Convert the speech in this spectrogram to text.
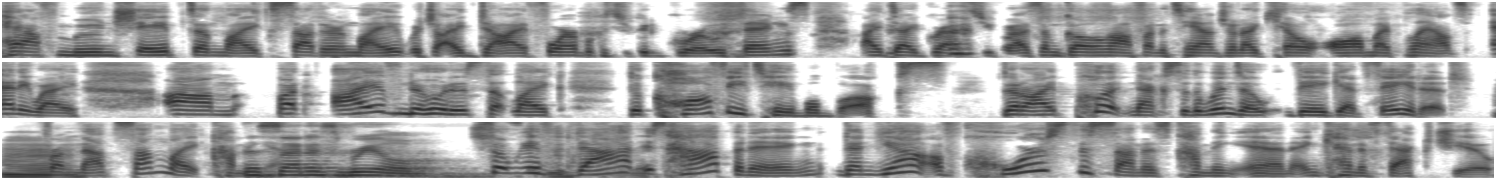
half moon shaped and like southern light, which I die for because you could grow things. I digress, you guys. I'm going off on a tangent. I kill all my plants. Anyway, um, but I have noticed that like the coffee table books that I put next to the window, they get faded Mm. from that sunlight coming The in. sun is real. So if that is happening, then yeah, of course the sun is coming in and can affect you.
